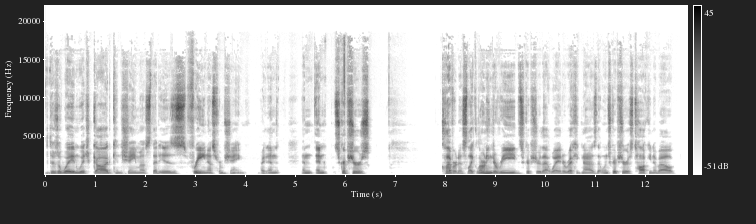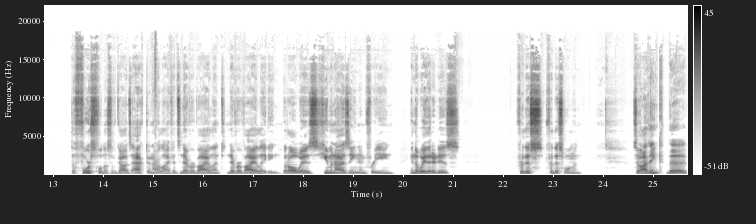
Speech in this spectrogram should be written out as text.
there's a way in which God can shame us that is freeing us from shame, right? And and and Scripture's cleverness, like learning to read Scripture that way, to recognize that when Scripture is talking about the forcefulness of God's act in our life. It's never violent, never violating, but always humanizing and freeing in the way that it is for this for this woman. So I think the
